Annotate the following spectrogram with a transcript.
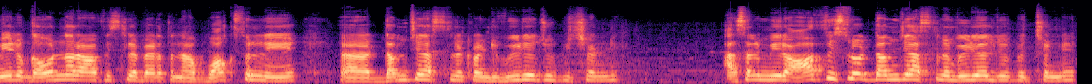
మీరు గవర్నర్ ఆఫీస్లో పెడుతున్న బాక్సుల్ని డమ్ చేస్తున్నటువంటి వీడియో చూపించండి. అసలు మీరు ఆఫీస్లో డమ్ చేస్తున్న వీడియోలు చూపించండి.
